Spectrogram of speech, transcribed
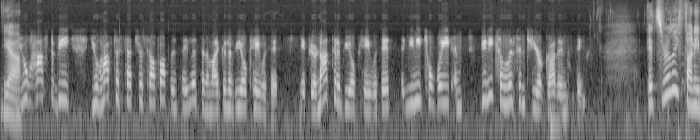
yeah you have to be, you have to set yourself up and say, listen, am I going to be okay with it? If you're not going to be okay with it, then you need to wait and you need to listen to your gut instincts. It's really funny.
